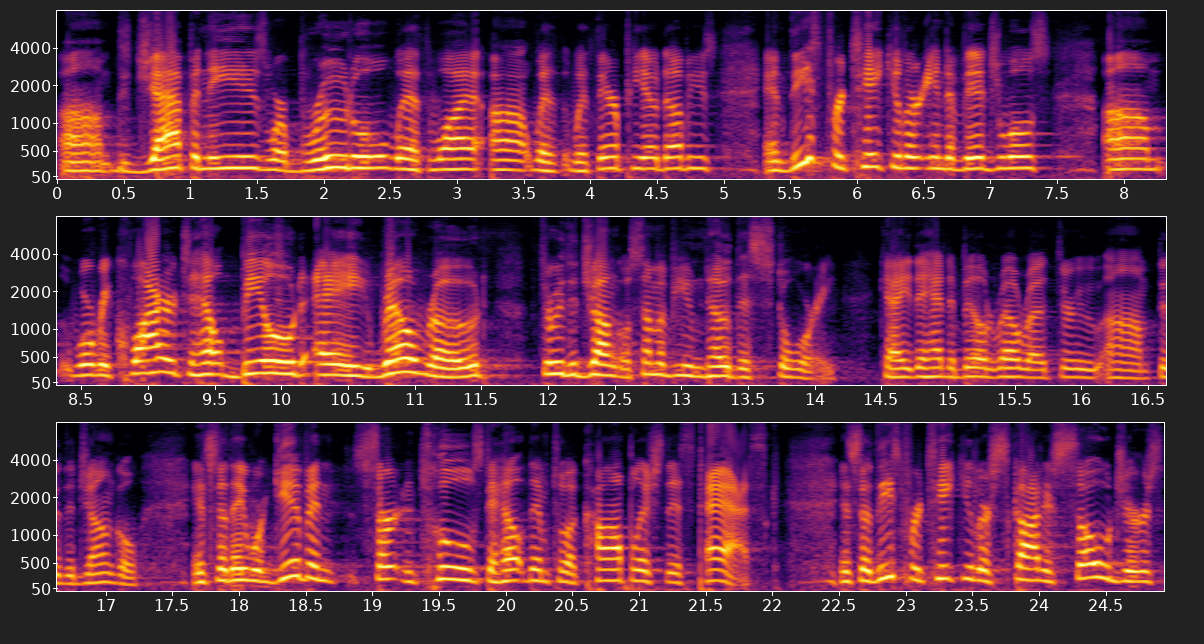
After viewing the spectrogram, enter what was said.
Um, the Japanese were brutal with, what, uh, with, with their POWs. And these particular individuals um, were required to help build a railroad through the jungle. Some of you know this story. Okay, they had to build railroad through um, through the jungle, and so they were given certain tools to help them to accomplish this task. And so these particular Scottish soldiers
